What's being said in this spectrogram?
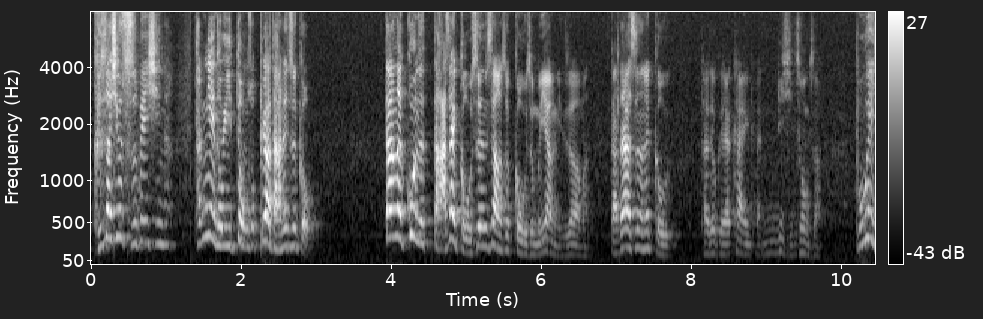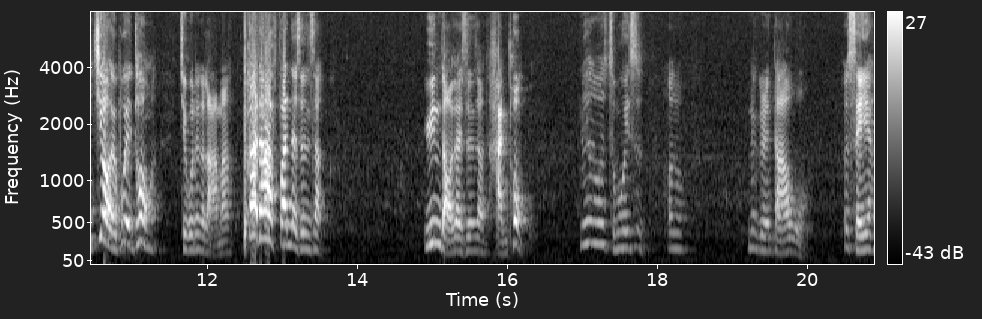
可是他修慈悲心呢，他念头一动说不要打那只狗。当那棍子打在狗身上的时候，狗怎么样？你知道吗？打在他身上，那狗抬头给他看一看，力气冲上，不会叫也不会痛啊。结果那个喇嘛啪嗒翻在身上，晕倒在身上喊痛。人家说怎么回事？他说那个人打我。说谁呀？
